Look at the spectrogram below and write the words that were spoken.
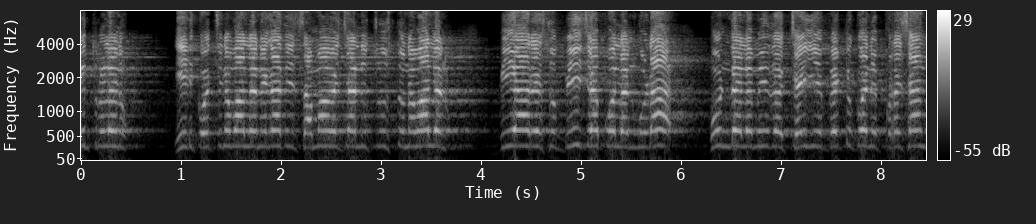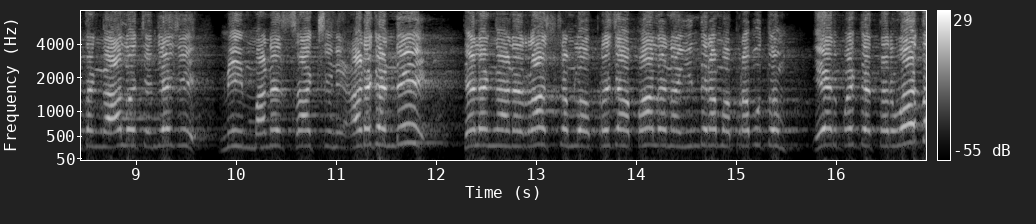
మిత్రులను ఈడికొచ్చిన వాళ్ళని కాదు ఈ సమావేశాన్ని చూస్తున్న వాళ్ళను బీఆర్ఎస్ బీజేపీలను కూడా గుండెల మీద చెయ్యి పెట్టుకొని ప్రశాంతంగా ఆలోచన చేసి మీ మనస్సాక్షిని అడగండి. తెలంగాణ రాష్ట్రంలో ప్రజాపాలన ఇందిరమ్మ ప్రభుత్వం ఏర్పడ్డ తర్వాత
